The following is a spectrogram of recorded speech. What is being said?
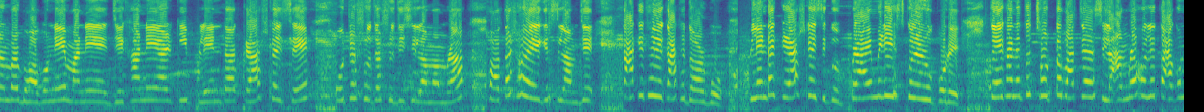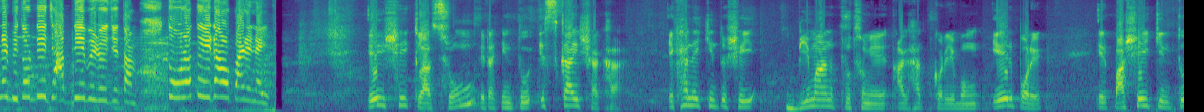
নাম্বার ভবনে মানে যেখানে আর কি প্লেনটা ক্র্যাশ খাইছে ওটা সোজাসুজি ছিলাম আমরা। হতাশ হয়ে গেছিলাম যে, কাকে থেকে কাকে ধরবো? প্লেনটা ক্র্যাশ খাইছে প্রাইমারি স্কুলের উপরে। তো এখানে তো ছোট্ট বাচ্চারা ছিল, আমরা হলে তো আগুনের ভিতর দিয়ে ঝাঁপ দিয়ে বেরোয় যেতাম। তো ওরা তো এটাও পারে নাই। এই সেই ক্লাসরুম এটা কিন্তু স্কাই শাখা। এখানে কিন্তু সেই বিমান প্রথমে আঘাত করে এবং এরপরে, এর পাশেই কিন্তু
